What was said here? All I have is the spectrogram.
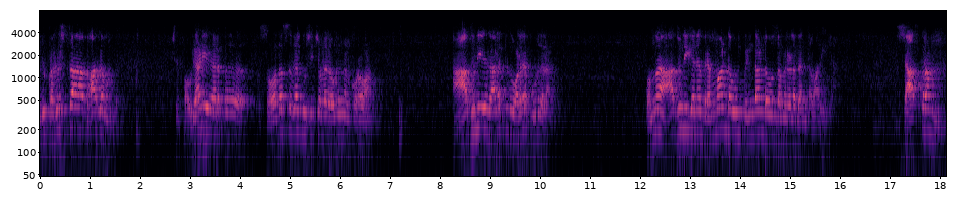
ഒരു പ്രകൃഷ്ട ഭാഗമുണ്ട് പക്ഷെ പൗരാണിക കാലത്ത് സ്രോതസ്സുകൾ ദുഷിച്ചുള്ള രോഗങ്ങൾ കുറവാണ്. ആധുനിക കാലത്ത് ഇത് വളരെ കൂടുതലാണ്. ഒന്ന് ആധുനികന് ബ്രഹ്മാണ്ടവും പിണ്ടാണ്ടവും തമ്മിലുള്ള ബന്ധം അറിയില്ല. ശാസ്ത്രം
